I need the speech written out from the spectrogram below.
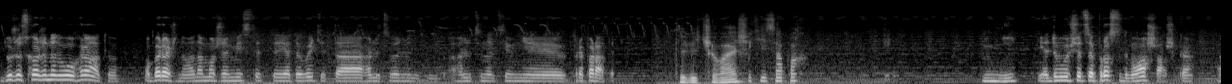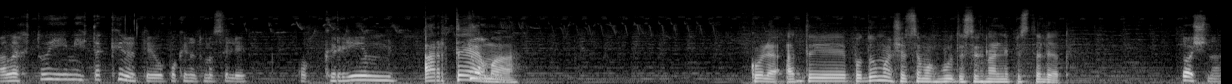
Дуже схоже на нову гранату. Обережно, вона може містити ядовиті та галюцинаційні, галюцинаційні препарати. Ти відчуваєш якийсь запах? Ні. Я думаю, що це просто димова шашка. Але хто її міг так кинути у покинутому селі? Окрім. Артема! Коля, а ти подумав, що це мог бути сигнальний пістолет? Точно.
